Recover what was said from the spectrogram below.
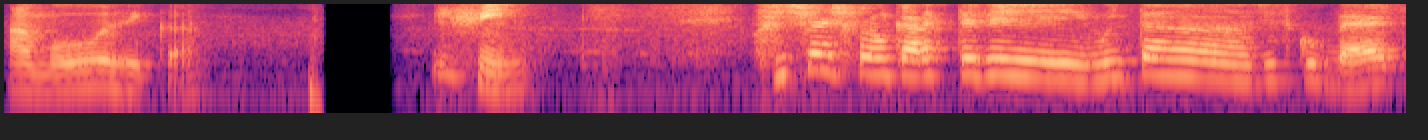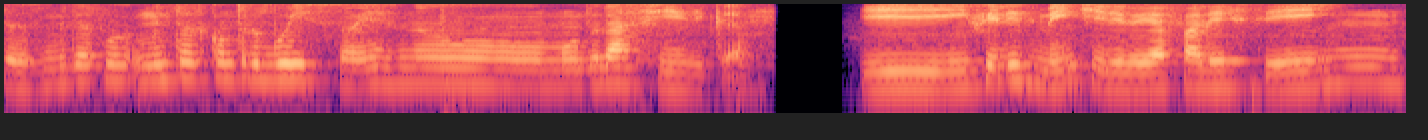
a música. Enfim, o Richard foi um cara que teve muitas descobertas, muitas, muitas contribuições no mundo da física. E infelizmente ele veio a falecer em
